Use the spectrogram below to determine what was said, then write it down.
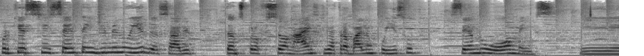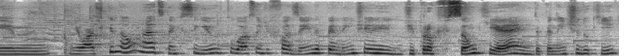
porque se sentem diminuídas, sabe? Tantos profissionais que já trabalham com isso sendo homens. E eu acho que não, né? Tu tem que seguir o que tu gosta de fazer, independente de profissão que é, independente do que,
